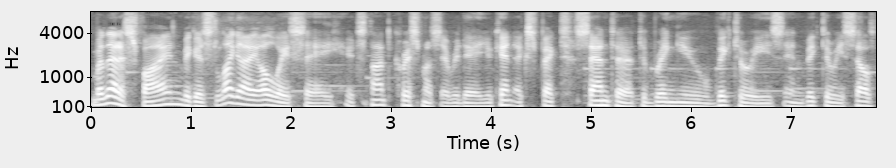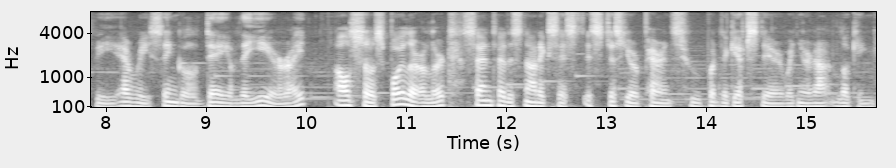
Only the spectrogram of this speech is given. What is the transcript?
But that is fine because like I always say, it's not Christmas every day. You can't expect Santa to bring you victories and victory selfie every single day of the year, right? Also, spoiler alert, Santa does not exist. It's just your parents who put the gifts there when you're not looking.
